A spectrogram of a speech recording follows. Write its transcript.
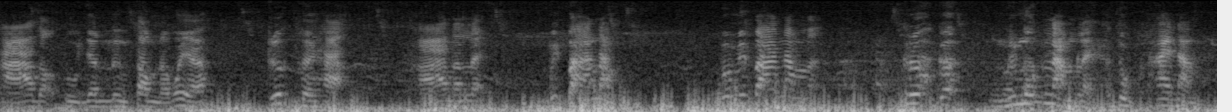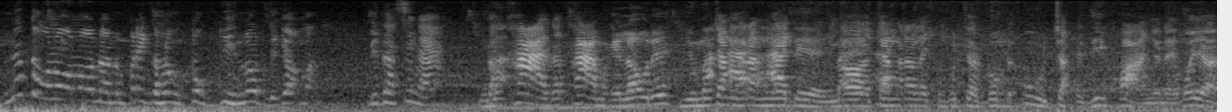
thả dọ tù nhân lương tâm nó bây giờ trước thời hạn thả nó lại 13 năm. Với 13 năm 11 năm lại tục 2 năm. Nó tổ lộ lộ nó phải cái hồng tục gì nốt để cho mà vì ta sinh á ta tha ta tha một cái lâu đấy. Nhưng mà chẳng ai lại thì- ờ chẳng rằng lại cũng bút chặt gồm để u chặt để đi khỏa như này bây giờ.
